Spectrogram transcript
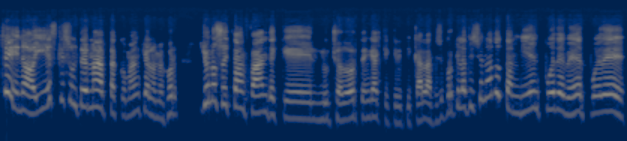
Sí, no, y es que es un tema, Tacomán, que a lo mejor yo no soy tan fan de que el luchador tenga que criticar la afición, porque el aficionado también puede ver, puede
